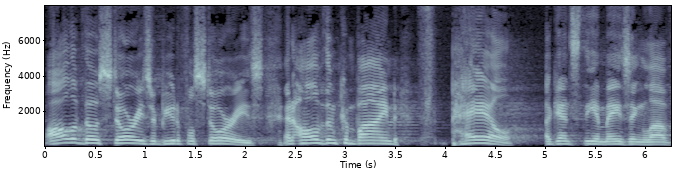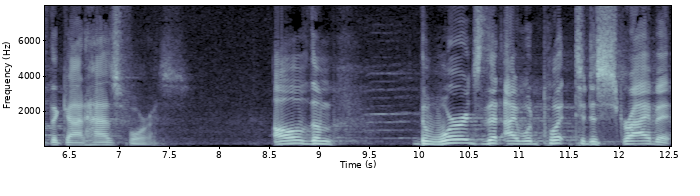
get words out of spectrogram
All of those stories are beautiful stories, and all of them combined pale against the amazing love that God has for us. All of them, the words that I would put to describe it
